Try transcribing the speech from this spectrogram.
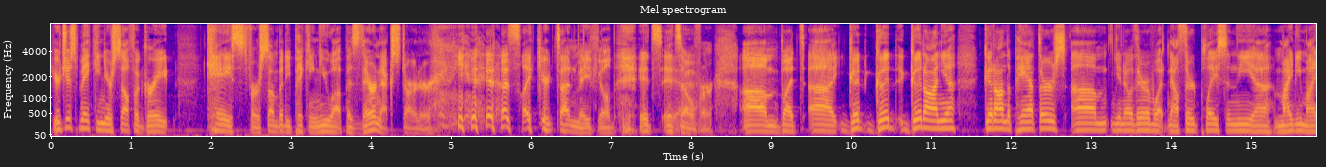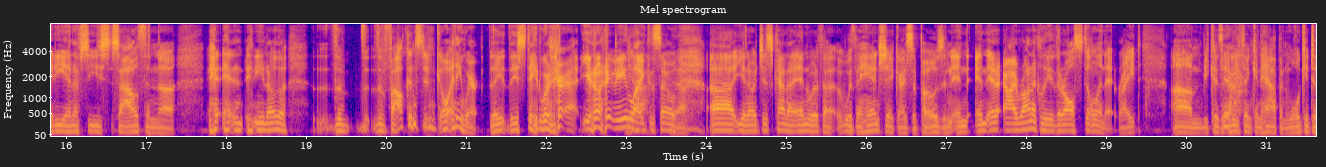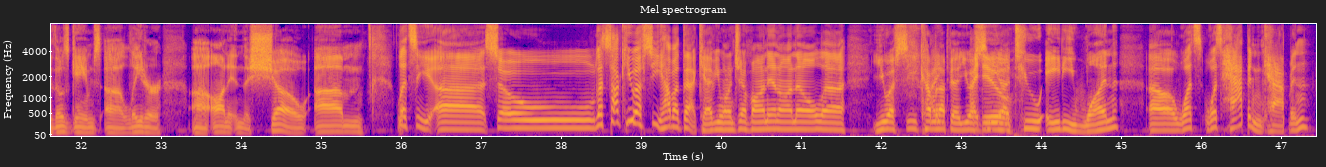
you're just making yourself a great case for somebody picking you up as their next starter. it's like you're done, Mayfield. It's it's over. Um, but uh, good good good on you. Good on the Panthers. Um, you know they're what now third place in the uh, mighty mighty NFC South, and, uh, and, and you know the, the the Falcons didn't go anywhere. They they stayed where they're at. You know what I mean? like so, uh, you know, just kind of end with a with a handshake, I suppose. And and and ironically, they're all still in it, right? Um, because anything can happen. We'll get to those those games uh, later uh, on in the show. Um, let's see. Uh, so let's talk UFC. How about that, Kev? You want to jump on in on old, uh, UFC coming I- up? Uh, UFC. Uh, 281. Uh, what's what's happened, Captain?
